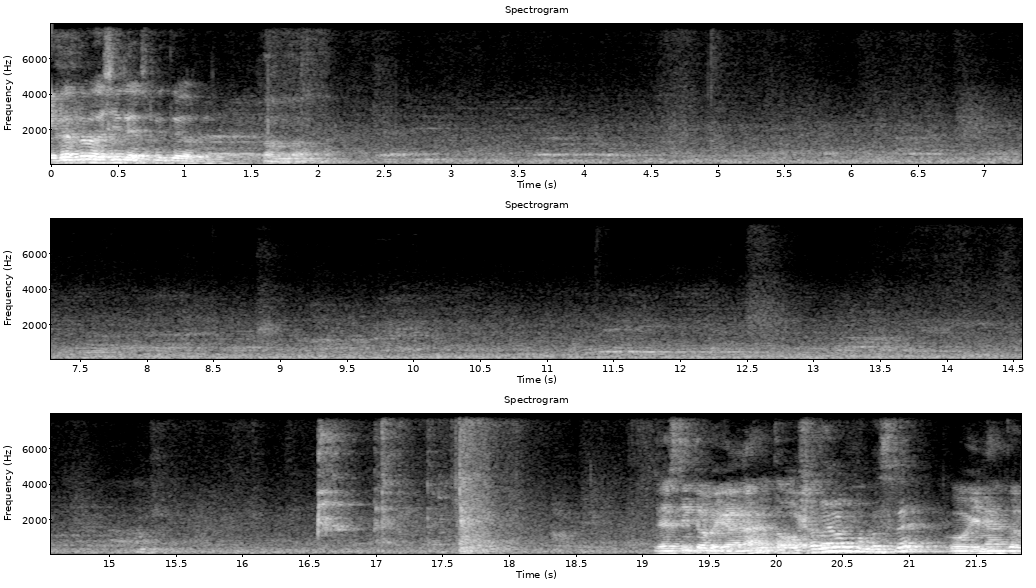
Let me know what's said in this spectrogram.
এটা তো বেশি রেস্ট নিতে আল্লাহ। রেস্ট নিতে হবে কেন না তো অসাধারণ ফোকাস রে ওই না তো।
